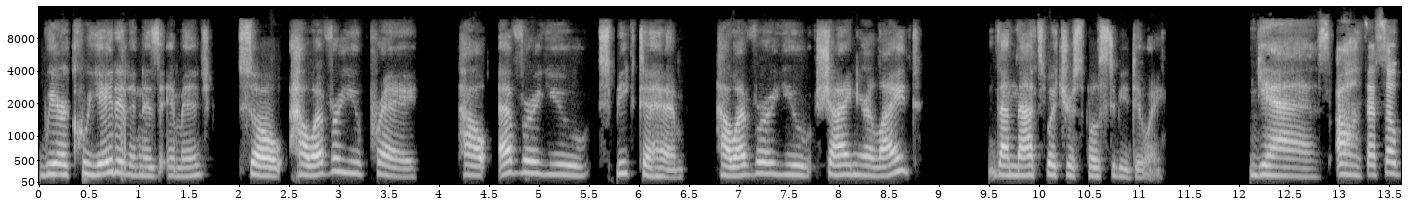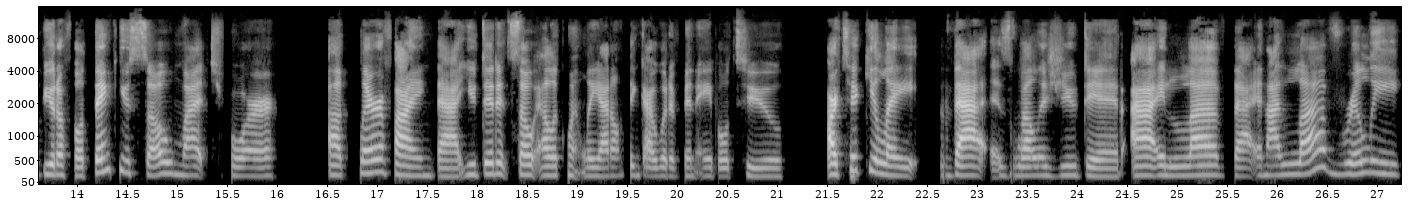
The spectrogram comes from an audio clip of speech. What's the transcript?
we are created in his image. So, however you pray, however you speak to him, however you shine your light, then that's what you're supposed to be doing. Yes. Oh, that's so beautiful. Thank you so much for uh, clarifying that. You did it so eloquently. I don't think I would have been able to articulate that as well as you did. I love that. And I love really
